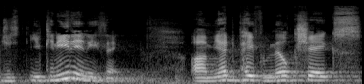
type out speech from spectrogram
just you can eat anything. Um, you had to pay for milkshakes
